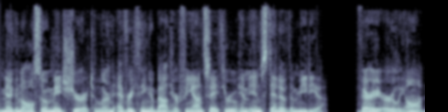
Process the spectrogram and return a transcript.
Meghan also made sure to learn everything about her fiancé through him instead of the media. Very early on,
